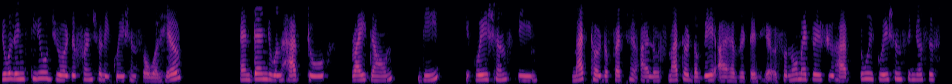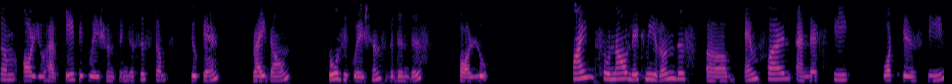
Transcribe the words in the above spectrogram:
You will include your differential equations over here. And then you will have to write down the equations the method, the fractional Euler's method, the way I have written here. So no matter if you have two equations in your system or you have eight equations in your system, you can write down those equations within this for loop. Fine, so now let me run this uh, M file and let's see what is the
